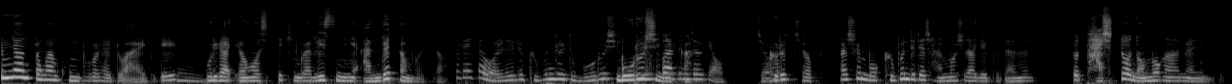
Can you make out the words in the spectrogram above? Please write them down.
10년 동안 공부를 해도 아이들이 음. 우리가 영어 speaking과 listening이 안 됐던 거죠. 소리에 대한 원리를 그분들도 모르시고 모르시니까. 받은 적이 없죠. 그렇죠. 사실 뭐 그분들의 잘못이라기보다는 또 다시 또 넘어가면 이제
